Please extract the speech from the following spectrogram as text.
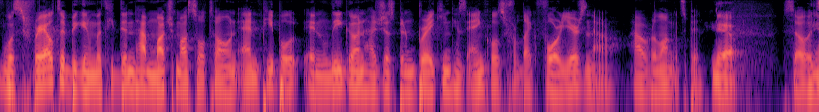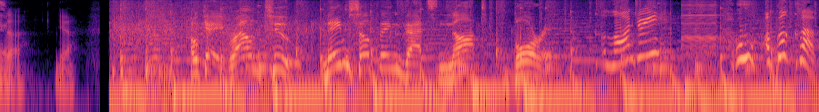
was frail to begin with. He didn't have much muscle tone, and people in Ligue 1 has just been breaking his ankles for like four years now, however long it's been. Yeah. So it's yeah. uh yeah. Okay, round two. Name something that's not boring. A laundry? Ooh, a book club.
